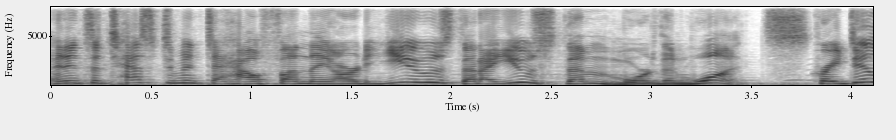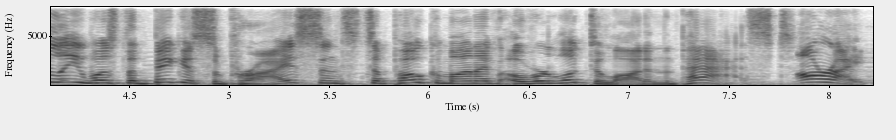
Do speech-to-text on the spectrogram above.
and it's a testament to how fun they are to use that I used them more than once. Cradily was the biggest surprise since it's a Pokemon I've overlooked a lot in the past. All right,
